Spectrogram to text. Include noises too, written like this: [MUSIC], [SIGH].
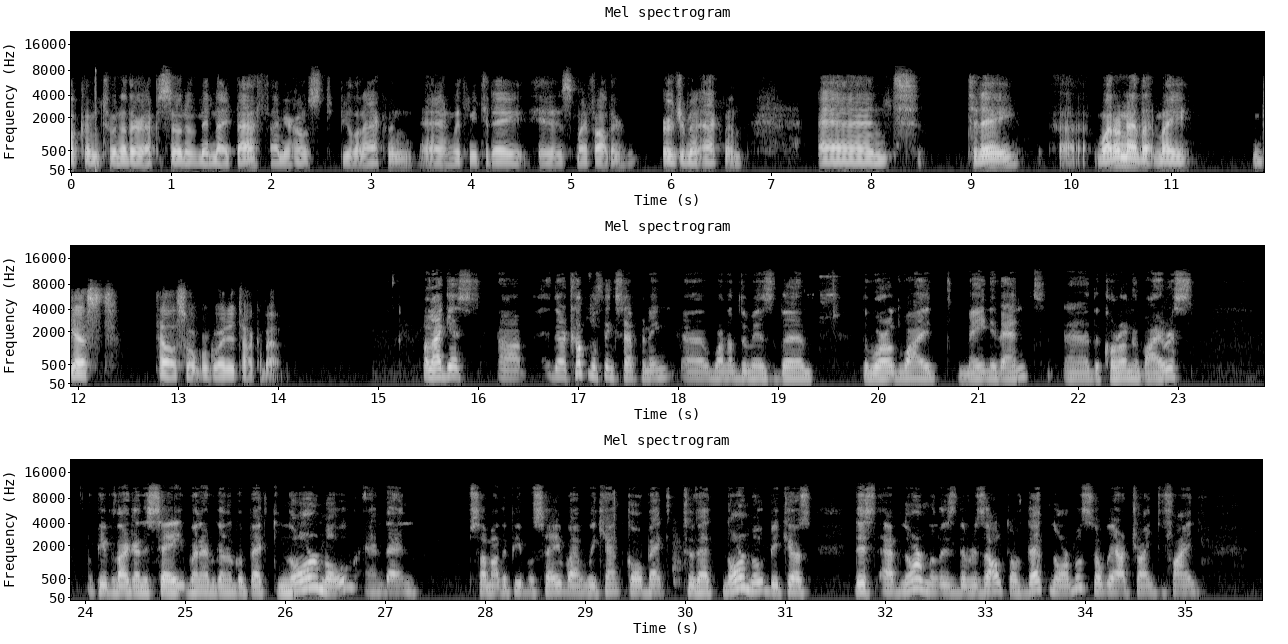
welcome to another episode of Midnight Bath. I'm your host, Bulin Ackman, and with me today is my father, Erjuman Ackman. And today, uh, why don't I let my guest tell us what we're going to talk about? Well, I guess uh, there are a couple of things happening. Uh, one of them is the the worldwide main event, uh, the coronavirus. People are going to say, when are we going to go back to normal? And then some other people say, well, we can't go back to that normal because this abnormal is the result of that normal. So we are trying to find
